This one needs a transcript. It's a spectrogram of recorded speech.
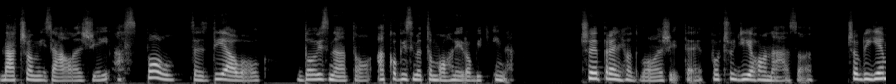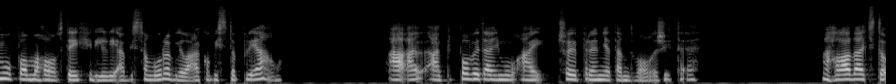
na čo mi záleží a spolu cez dialog dojsť na to, ako by sme to mohli robiť inak. Čo je pre ňoho dôležité, počuť jeho názor, čo by jemu pomohlo v tej chvíli, aby som urobila, ako by si to prijal. A, a, a povedať mu aj, čo je pre mňa tam dôležité. A hľadať to,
